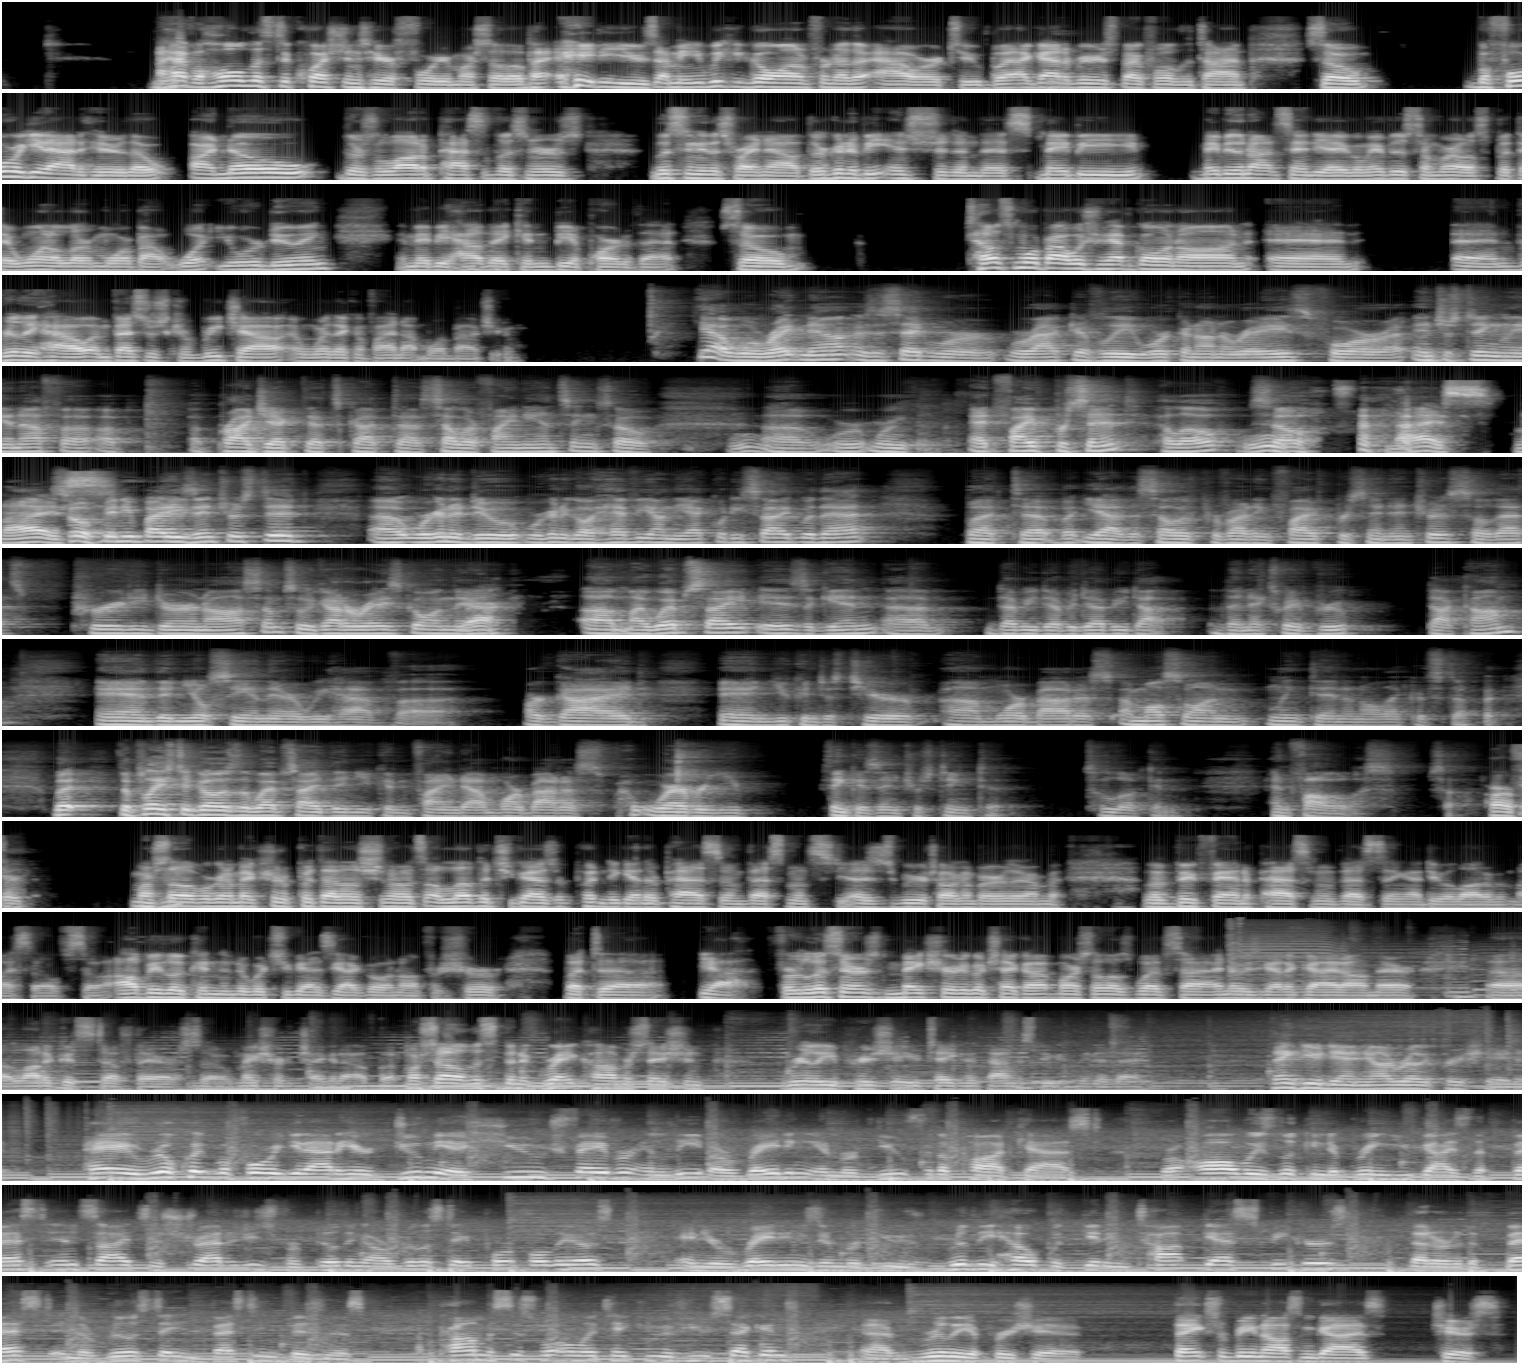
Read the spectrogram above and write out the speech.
I have a whole list of questions here for you, Marcelo, about ADUs. I mean, we could go on for another hour or two, but I got to be respectful of the time. So before we get out of here, though, I know there's a lot of passive listeners listening to this right now. They're going to be interested in this. Maybe, maybe they're not in San Diego, maybe they're somewhere else, but they want to learn more about what you're doing and maybe how they mm-hmm. can be a part of that. So tell us more about what you have going on and and really how investors can reach out and where they can find out more about you. Yeah, well, right now, as I said, we're we're actively working on a raise for, uh, interestingly enough, a, a, a, project that's got uh, seller financing. So uh, we're, we're at five percent. Hello. Ooh, so nice, nice. So if anybody's interested, uh, we're gonna do we're gonna go heavy on the equity side with that. But uh, but yeah, the seller's providing five percent interest, so that's pretty darn awesome. So we got a raise going there. Yeah. Uh, my website is again uh, www.thenextwavegroup.com, and then you'll see in there we have our guide and you can just hear uh, more about us. I'm also on LinkedIn and all that good stuff. But but the place to go is the website. Then you can find out more about us wherever you think is interesting to to look and and follow us. So perfect. Marcelo, mm-hmm. we're going to make sure to put that on the show notes. I love that you guys are putting together passive investments. As we were talking about earlier, I'm a, I'm a big fan of passive investing. I do a lot of it myself. So I'll be looking into what you guys got going on for sure. But uh, yeah, for listeners, make sure to go check out Marcelo's website. I know he's got a guide on there, uh, a lot of good stuff there. So make sure to check it out. But Marcelo, this has been a great conversation. Really appreciate you taking the time to speak with me today. Thank you, Daniel. I really appreciate it. Hey, real quick before we get out of here, do me a huge favor and leave a rating and review for the podcast. We're always looking to bring you guys the best insights and strategies for building our real estate portfolios, and your ratings and reviews really help with getting top guest speakers that are the best in the real estate investing business. I promise this will only take you a few seconds, and I really appreciate it. Thanks for being awesome, guys. Cheers.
